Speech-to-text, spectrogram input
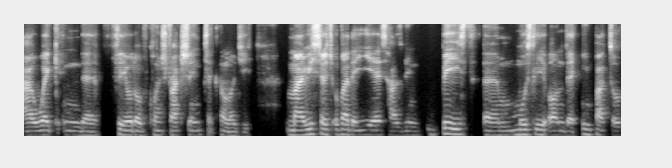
I work in the field of construction technology my research over the years has been based um, mostly on the impact of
